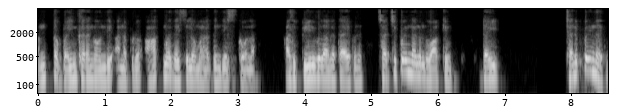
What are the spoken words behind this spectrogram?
అంత భయంకరంగా ఉంది అన్నప్పుడు ఆత్మ దశలో మనం అర్థం చేసుకోవాలా? అది పీనుగులాగా తయారైపోయింది. చచ్చిపోయింది అన్నది వాక్యం. డై చనిపోయింది అది.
